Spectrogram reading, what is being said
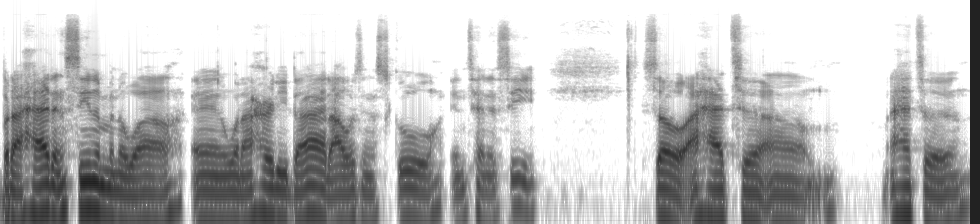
but I hadn't seen him in a while. And when I heard he died, I was in school in Tennessee, so I had to um, I had to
